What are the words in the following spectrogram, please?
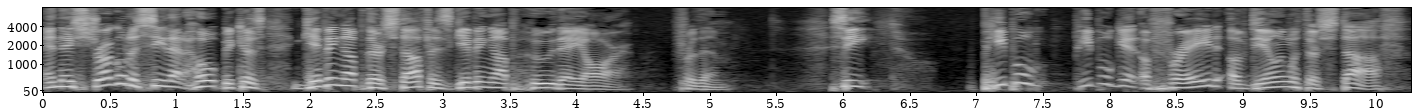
And they struggle to see that hope because giving up their stuff is giving up who they are for them. See, people people get afraid of dealing with their stuff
